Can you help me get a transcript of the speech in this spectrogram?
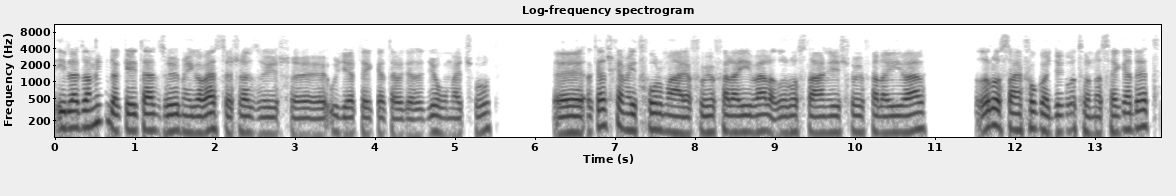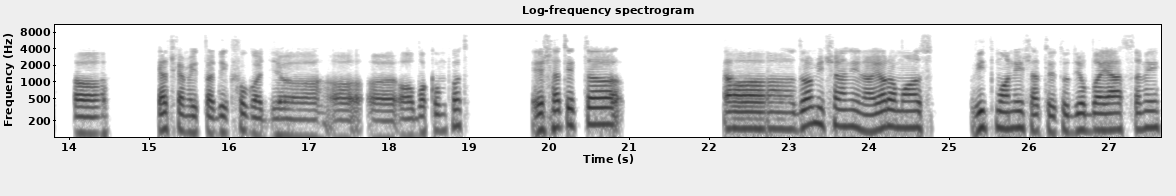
illetve mind a két edző, még a vesztes edző is úgy értékelte, hogy ez egy jó meccs volt. A Kecskemét formája fölfeleivel, az oroszlány is fölfeleivel. Az oroszlány fogadja otthon a Szegedet, a Kecskemét pedig fogadja a, a, a Albakompot. És hát itt a, a Dramicsánin, a Jaramaz, Wittmann is, hát ő tud jobban játszani.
